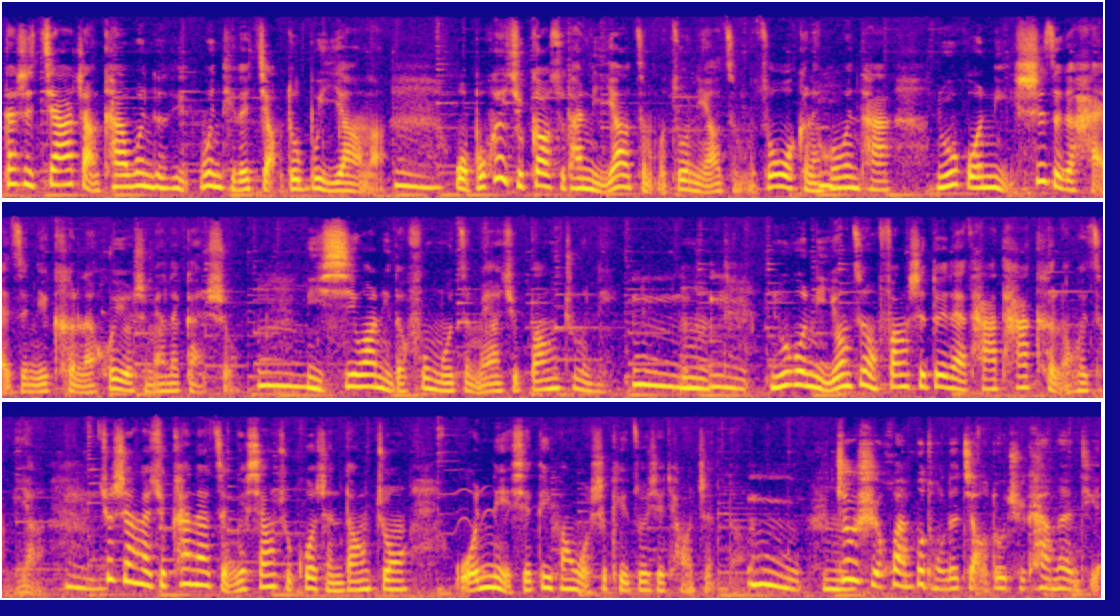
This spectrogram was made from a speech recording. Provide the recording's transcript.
但是家长看问题问题的角度不一样了。嗯，我不会去告诉他你要怎么做，你要怎么做。我可能会问他，如果你是这个孩子，你可能会有什么样的感受？嗯你希望你的父母怎么样去帮助你？嗯嗯如果你用这种方式对待他，他可能会怎么样？嗯就是让他去看到整个相处过程当中，我哪些地方我是可以做一些调整的。嗯，就是换不同的角度去看问题，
